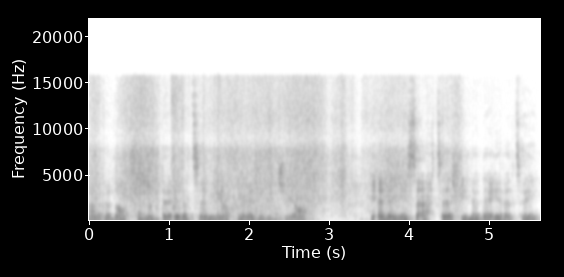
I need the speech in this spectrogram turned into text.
هكذا ثم الدائرة الثانية في هذه الجهة لأنني سأحتاج إلى دائرتين.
